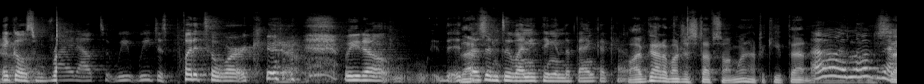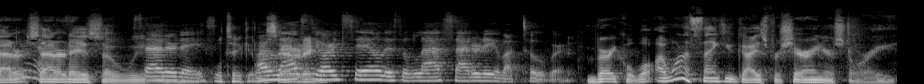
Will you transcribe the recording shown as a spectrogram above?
It goes right out to we. We just put it to work. we don't. It That's- doesn't do anything in the bank account. Well, I've got a bunch of stuff, so I'm going to have to keep that. Oh, I love that. Satur- yes. Saturdays, so we Saturdays. We'll take it on Our Saturday. last yard sale is the last Saturday of October. Very cool. Well, I want to thank you guys for sharing your story.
